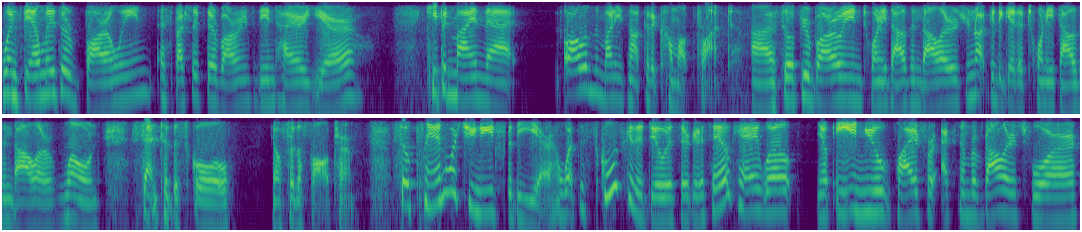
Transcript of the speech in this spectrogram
when families are borrowing, especially if they're borrowing for the entire year, keep in mind that all of the money is not going to come up front. Uh, so if you're borrowing twenty thousand dollars, you're not going to get a twenty thousand dollar loan sent to the school, you know, for the fall term. So plan what you need for the year. And what the school's going to do is they're going to say, okay, well, you know, Ian, you applied for X number of dollars for,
